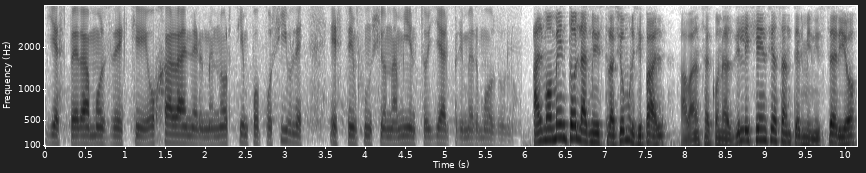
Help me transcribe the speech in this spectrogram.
y esperamos de que ojalá en el menor tiempo posible esté en funcionamiento ya el primer módulo. Al momento, la Administración Municipal avanza con las diligencias ante el Ministerio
